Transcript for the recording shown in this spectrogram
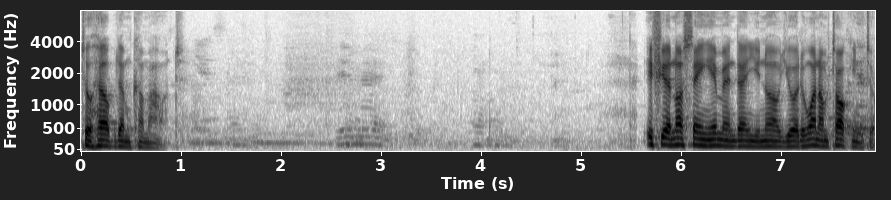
to help them come out. If you're not saying amen, then you know you're the one I'm talking to.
